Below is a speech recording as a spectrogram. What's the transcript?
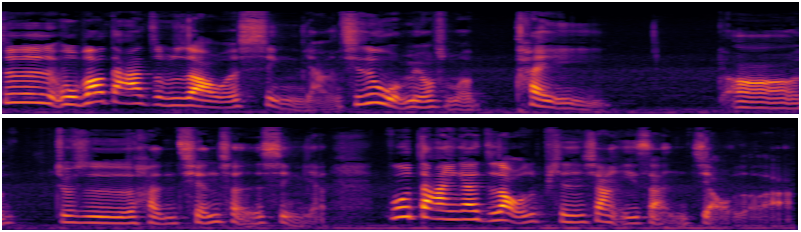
就是我不知道大家知不知道我的信仰，其实我没有什么太，呃，就是很虔诚的信仰。不过大家应该知道我是偏向伊斯兰教的啦，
